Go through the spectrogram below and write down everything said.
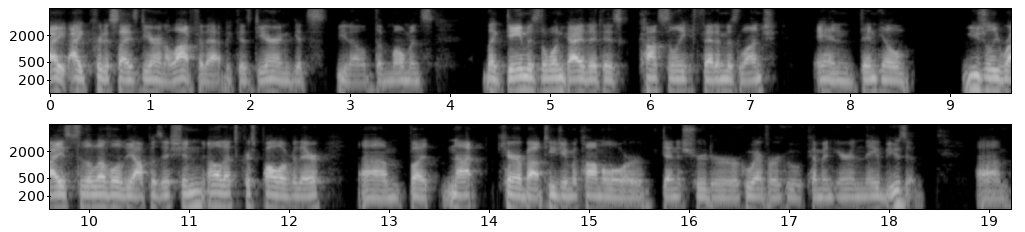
I, I criticize De'Aaron a lot for that because De'Aaron gets you know the moments like Dame is the one guy that has constantly fed him his lunch, and then he'll usually rise to the level of the opposition. Oh, that's Chris Paul over there, um, but not care about TJ McConnell or Dennis Schroeder or whoever who come in here and they abuse him. Um,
